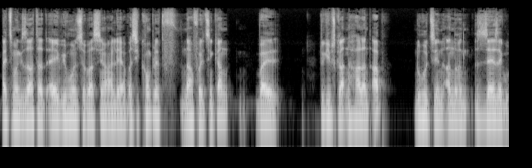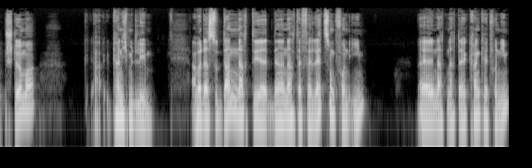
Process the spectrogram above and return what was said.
als man gesagt hat, ey, wir holen Sebastian Aller, was ich komplett nachvollziehen kann, weil du gibst gerade einen Haaland ab, du holst dir einen anderen sehr, sehr guten Stürmer, ja, kann ich mit leben. Aber dass du dann nach der, nach der Verletzung von ihm, äh, nach, nach der Krankheit von ihm,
